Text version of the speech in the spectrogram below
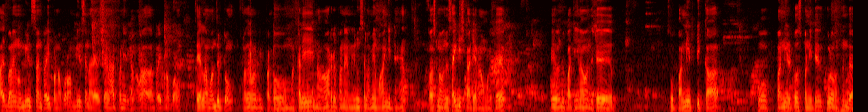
அது பதிலாக இவங்க மீல்ஸ் தான் ட்ரை பண்ண போகிறோம் மீல்ஸை நிறைய விஷயங்கள் ஆட் பண்ணியிருக்காங்களோ அதான் ட்ரை பண்ண போகிறோம் ஸோ எல்லாம் வந்துட்டோம். அதை நம்ம மீட் பண்ணுறோம் மக்களே நான் ஆர்டர் பண்ண மெனூஸ் எல்லாமே வாங்கிட்டேன். ஃபர்ஸ்ட் நான் வந்து சைட் டிஷ் காட்டிடுறேன் உங்களுக்கு. இது வந்து பார்த்தீங்கன்னா வந்துட்டு ஸோ பன்னீர் டிக்கா. ஓ பன்னீரை டோஸ்ட் பண்ணிவிட்டு கூட வந்து இந்த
